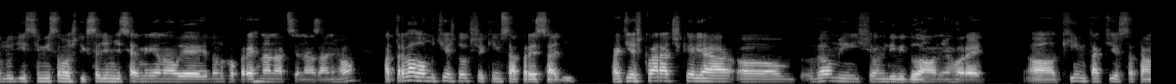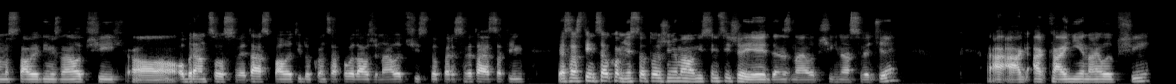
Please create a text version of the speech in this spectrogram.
ľudí si myslelo, že tých 70 miliónov je jednoducho prehnaná cena za ňo a trvalo mu tiež dlhšie, kým sa presadí. Taktiež Kvaračkelia uh, veľmi išiel individuálne hore. Uh, Kým taktiež sa tam stal jedným z najlepších obrancov sveta. Spalletti dokonca povedal, že najlepší stoper sveta. Ja sa tým ja sa s tým celkom nestotožňujem, ale myslím si, že je jeden z najlepších na svete. A, ak, ak aj nie najlepší.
